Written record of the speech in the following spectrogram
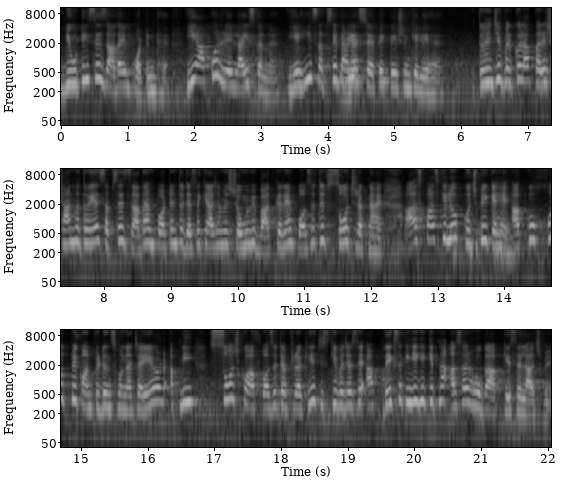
ब्यूटी से ज़्यादा इंपॉर्टेंट है। ये आपको रियलाइज़ करना है। यही सबसे पहला स्टेप एक पेशेंट के लिए है। तो जी बिल्कुल आप परेशान मत होइए। सबसे ज़्यादा इम्पोर्टेंट तो जैसे कि आज हम इस शो में भी बात कर रहे हैं पॉजिटिव सोच रखना है। आसपास के लोग कुछ भी कहें आपको खुद पे कॉन्फिडेंस होना चाहिए और अपनी सोच को आप पॉजिटिव रखिए जिसकी वजह से आप देख सकेंगे कि कितना असर होगा आपके इस इलाज में।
